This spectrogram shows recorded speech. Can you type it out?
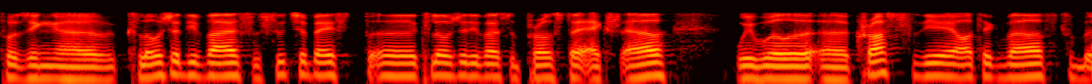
putting a closure device, a suture-based closure device, a ProStar XL, we will uh, cross the aortic valve uh,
